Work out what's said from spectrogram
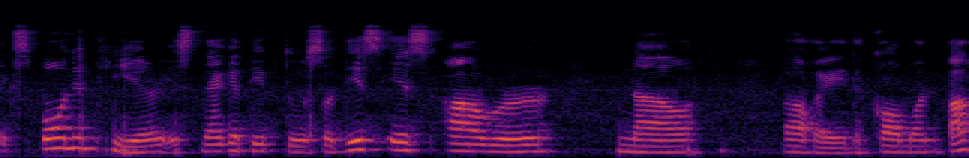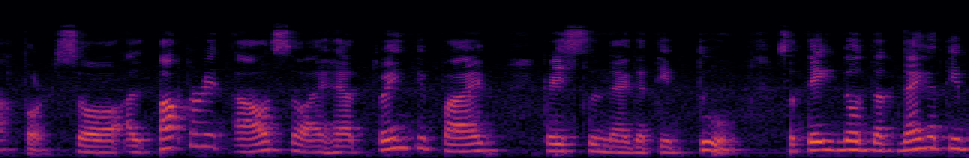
exponent here is negative 2. So this is our now, okay, the common factor. So I'll factor it out. So I have 25 raised to negative 2. So take note that negative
